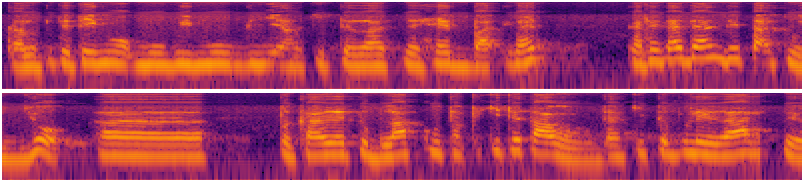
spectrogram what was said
kalau kita tengok movie-movie yang kita rasa hebat kan kadang-kadang dia tak tunjuk uh, perkara tu berlaku tapi kita tahu dan kita boleh rasa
